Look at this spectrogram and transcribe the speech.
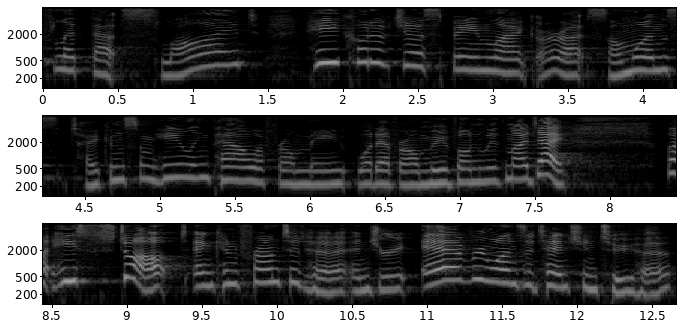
have let that slide. He could have just been like, all right, someone's taken some healing power from me, whatever, I'll move on with my day. But he stopped and confronted her and drew everyone's attention to her.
